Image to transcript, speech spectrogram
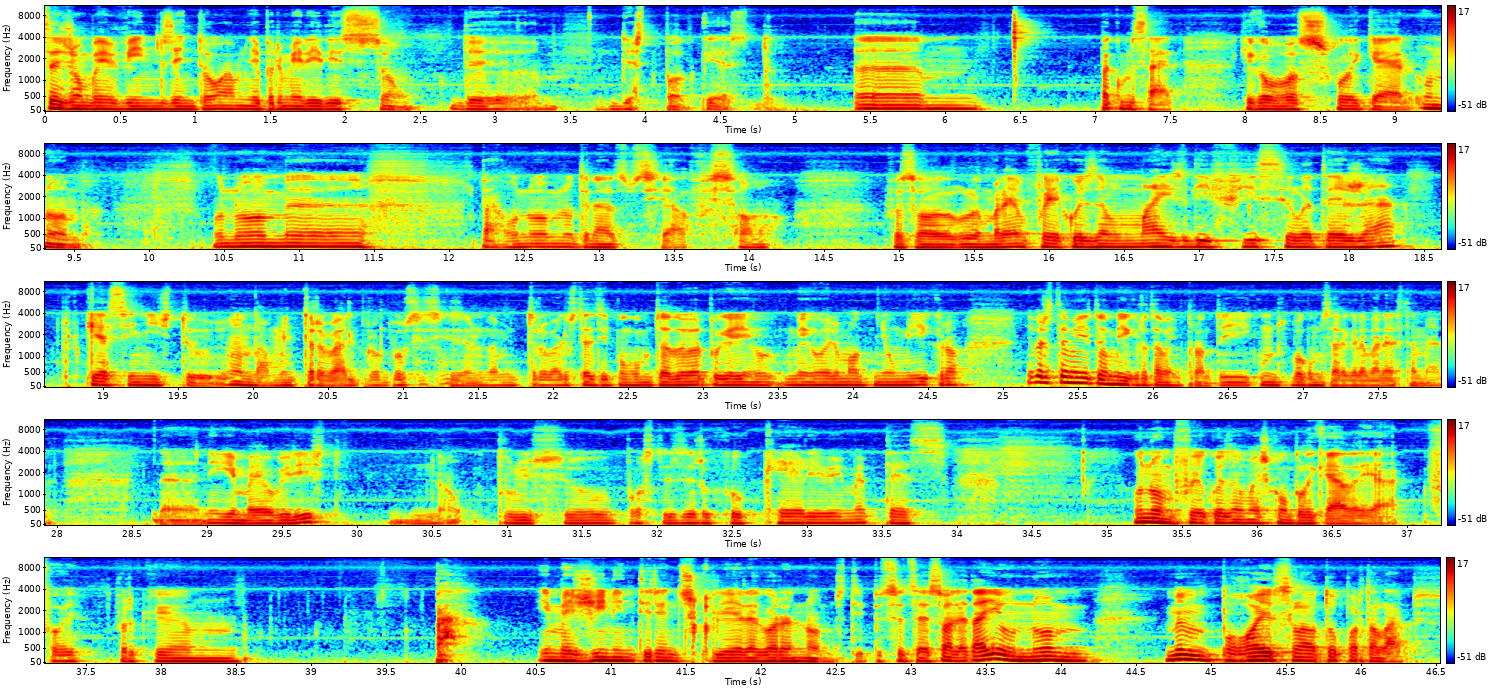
Sejam bem-vindos então à minha primeira edição de, deste podcast. Ahm, para começar, o que é que eu posso explicar? O nome. O nome. Pá, o nome não tem nada especial, foi só. Foi só. Lembrei-me, foi a coisa mais difícil até já, porque assim isto não dá muito trabalho, pronto, vou ser sincero, não dá muito trabalho. Isto é tipo um computador, porque o meu irmão tinha um micro, e parece também o micro, está bem, pronto, e vou começar a gravar esta merda. Uh, ninguém vai ouvir isto? Não, por isso posso dizer o que eu quero e bem me apetece. O nome foi a coisa mais complicada, já, foi, porque hum, pá, imaginem terem de escolher agora nomes. Tipo, se eu dissesse, olha, dá aí um nome, mesmo porreiro, sei lá, o teu porta-lápis.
